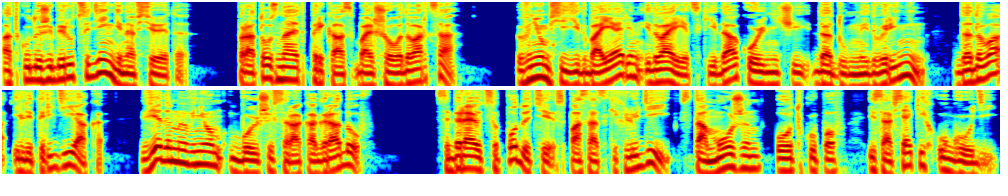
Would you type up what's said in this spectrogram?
Откуда же берутся деньги на все это? Про то знает приказ Большого дворца. В нем сидит боярин и дворецкий, да окольничий, да думный дворянин, да два или три дьяка. Ведомы в нем больше сорока городов. Собираются подати с посадских людей, с таможен, откупов и со всяких угодий,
